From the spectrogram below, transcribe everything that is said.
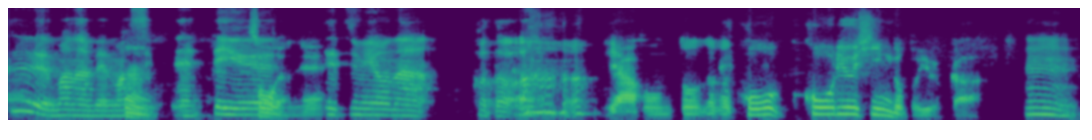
く学べますよね、っていうね。絶妙なこと。いや、本当だからこう、交流頻度というか、うん。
